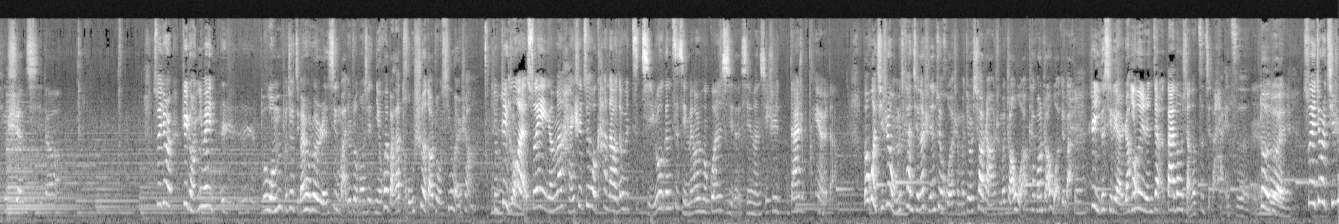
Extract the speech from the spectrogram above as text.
挺神奇的。所以就是这种，因为、呃我们不就几般说说人性吧，就这种东西，你会把它投射到这种新闻上，就这种。对，所以人们还是最后看到的都是自己，如果跟自己没有任何关系的新闻，其实大家是不 care 的。包括其实我们看前段时间最火的什么，就是校长什么找我开房找我，对吧？对，这一个系列，然后因为人家大家都会想到自己的孩子，对对对，所以就是其实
